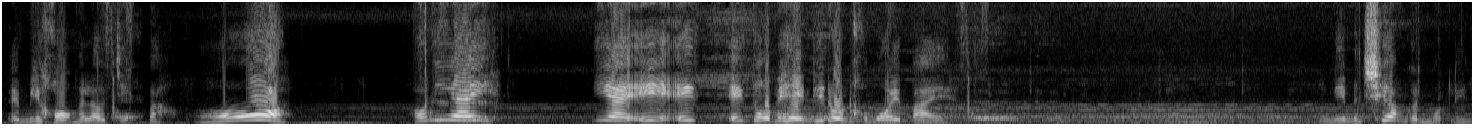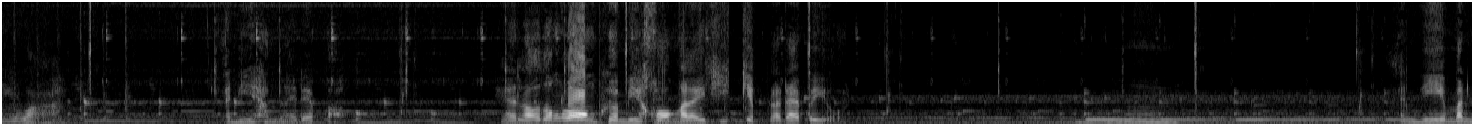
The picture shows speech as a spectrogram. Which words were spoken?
แต่มีของให้เราจิกปะอ๋อเอานี่ไง นี่ไงไอ้ไอ้ไอ้ตัวเพลงที่โดนขโมยไป รงนี้มันเชื่อมกันหมดเลยนี่หว่า อันนี้ทำอะไรได้เปล่าเดี๋ยวเราต้องลองเผื่อมีของอะไรที่เก็บแล้วได้ประโยชน์ อืม อันนี้มัน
